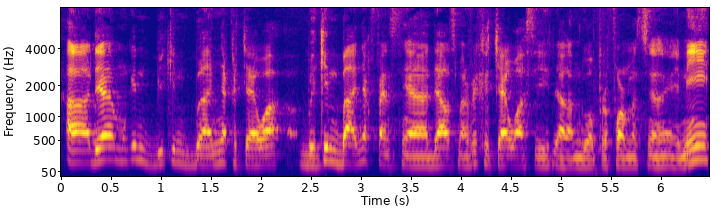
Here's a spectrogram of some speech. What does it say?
Uh, dia mungkin bikin banyak kecewa, bikin banyak fansnya Dallas Mavericks kecewa sih dalam dua performance-nya ini.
